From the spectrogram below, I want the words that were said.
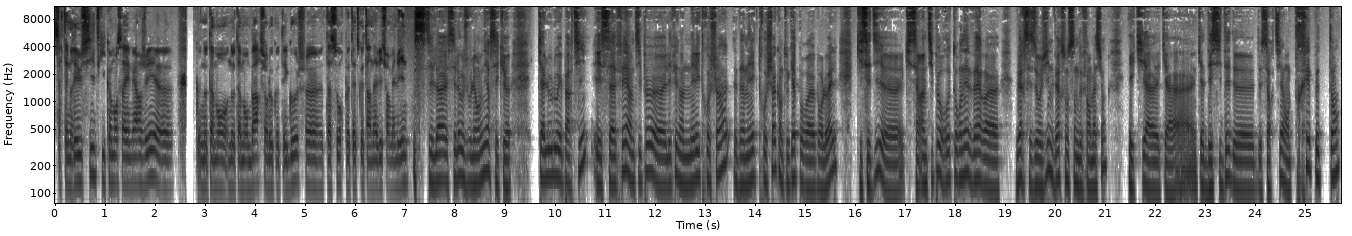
certaines réussites qui commencent à émerger. Euh, notamment notamment Barre sur le côté gauche. Euh, Tassour, peut-être que tu as un avis sur Melvin? C'est là, c'est là où je voulais en venir, c'est que Kaloulou est parti et ça fait un petit peu euh, l'effet d'un électrochoc, d'un électrochoc en tout cas pour euh, pour l'OL, qui s'est dit, euh, qui s'est un petit peu retourné vers vers ses origines, vers son centre de formation et qui a qui a qui a décidé de de sortir en très peu de temps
